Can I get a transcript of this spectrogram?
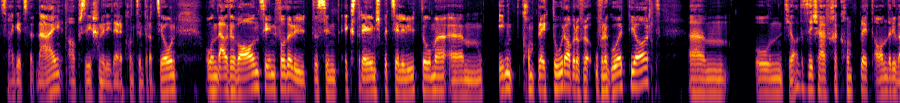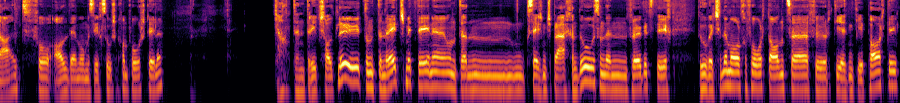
Ich sage jetzt nicht nein, aber sicher nicht in dieser Konzentration. Und auch der Wahnsinn der Leute. Das sind extrem spezielle Leute rum. Ähm, komplett durch, aber auf eine, auf eine gute Art. Ähm, und ja, das ist einfach eine komplett andere Welt von all dem, was man sich sonst kann vorstellen ja, dann triffst du halt Leute und dann redest du mit denen und dann siehst du entsprechend aus und dann fragen sie dich, du willst nicht einmal vortanzen für die irgendwie Party?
